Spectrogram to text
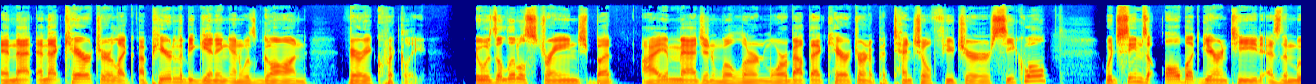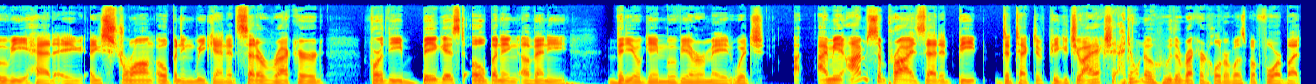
And that and that character like appeared in the beginning and was gone very quickly. It was a little strange, but I imagine we'll learn more about that character in a potential future sequel which seems all but guaranteed as the movie had a, a strong opening weekend. It set a record for the biggest opening of any video game movie ever made, which I mean, I'm surprised that it beat Detective Pikachu. I actually I don't know who the record holder was before, but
